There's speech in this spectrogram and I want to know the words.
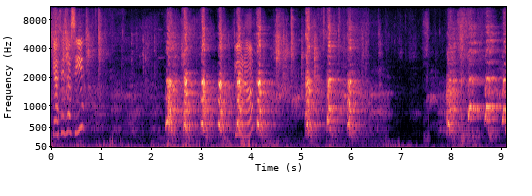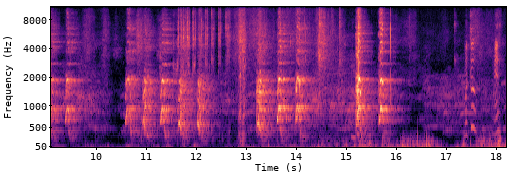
¿Qué haces así? Claro. Matu, ven.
